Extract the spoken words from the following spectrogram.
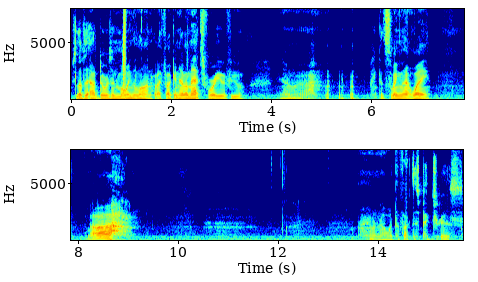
she loves the outdoors and mowing the lawn. I fucking have a match for you if you, you know, uh, could swing that way. Ah. I don't know what the fuck this picture is.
